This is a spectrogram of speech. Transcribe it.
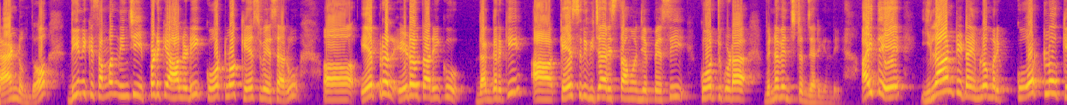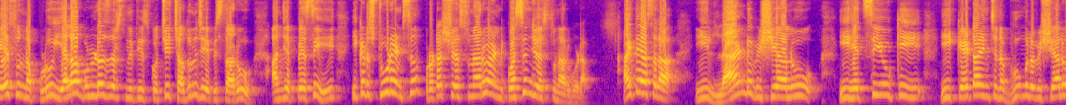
ల్యాండ్ ఉందో దీనికి సంబంధించి ఇప్పటికే ఆల్రెడీ కోర్టులో కేసు వేశారు. ఏప్రిల్ ఏడవ తారీఖు దగ్గరికి ఆ కేసుని విచారిస్తామని చెప్పేసి కోర్టు కూడా విన్నవించడం జరిగింది. అయితే ఇలాంటి టైంలో మరి కోర్టులో కేసు ఉన్నప్పుడు ఎలా బుల్డోజర్స్ని తీసుకొచ్చి చదును చేపిస్తారు అని చెప్పేసి ఇక్కడ స్టూడెంట్స్ ప్రొటెస్ట్ చేస్తున్నారు అండ్ క్వశ్చన్ చేస్తున్నారు కూడా. అయితే అసలు ఈ ల్యాండ్ విషయాలు ఈ హెచ్సియుకి ఈ కేటాయించిన భూముల విషయాలు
